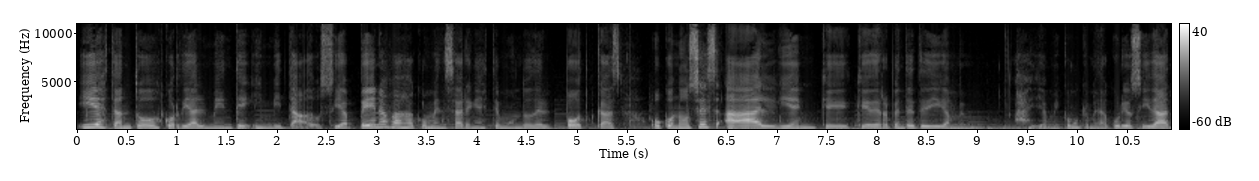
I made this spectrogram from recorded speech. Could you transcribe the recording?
y están todos cordialmente invitados. Si apenas vas a comenzar en este mundo del podcast o conoces a alguien que, que de repente te diga, ay, a mí como que me da curiosidad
